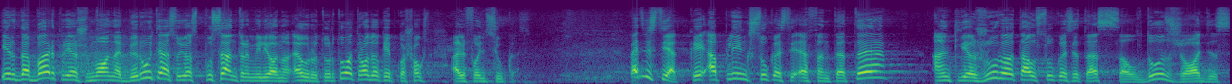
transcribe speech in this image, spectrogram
ir dabar prieš žmoną birutę su jos pusantro milijono eurų turtu atrodo kaip kažkoks Alfonsiukas. Bet vis tiek, kai aplink sukasi FNTT, ant liežuvio tau sukasi tas saldus žodis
